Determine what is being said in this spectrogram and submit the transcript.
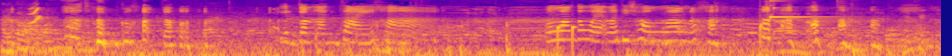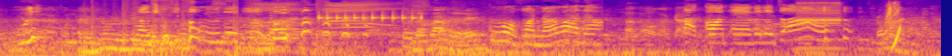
ขายต่อปะๆกูขอต่อเป็นกำลังใจค่ะอ๋อน่ารักมากว่างๆก็แวะมาที่ช่องว่างนะคะ ได้ครับผมคิดถึงอุ้ยคนไปถึงช่วงนี้หมายถึงช่องมิวดิมึงตัวนักล่างเลย กูบอกก่อนนะว่าอันเนี้ยตัดออกอากาศตัดออนแอร์ไปเลยจ้า ก็มาทำเนี่ย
